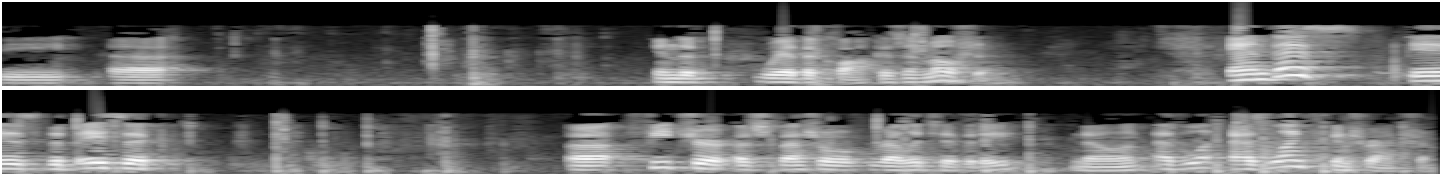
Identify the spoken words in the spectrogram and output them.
the uh, in the where the clock is in motion. And this is the basic uh, feature of special relativity known as, le- as length contraction,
